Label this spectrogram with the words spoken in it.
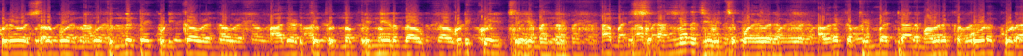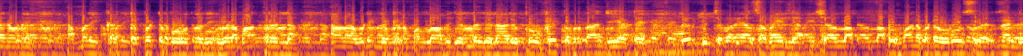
കുരു ഷർബു എന്നാണ് തിന്നിട്ടേ കുടിക്കാവൂ എന്നാവും ആദ്യം എടുത്ത് തിന്നും പിന്നീട് എന്താവും കുടിക്കുകയും ചെയ്യുമെന്ന് ആ മനുഷ്യൻ അങ്ങനെ ജീവിച്ചു പോയവരും. അവരൊക്കെ പിൻപറ്റാനും അവരൊക്കെ കൂടെ കൂടാനുമാണ് നമ്മൾ ഈ കഷ്ടപ്പെട്ടു പോകുന്നത്. ഇവിടെ മാത്രമല്ല നാളെ അവിടെ കിട്ടണം. അള്ളാഹു ജല്ല ജലാലു തൗഫീഖ് പ്രദാനം ചെയ്യട്ടെ. ദീർഘിച്ച് പറയാൻ സമയമില്ല. ബഹുമാനപ്പെട്ട ഉറൂസ് വരുന്നുണ്ട്.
